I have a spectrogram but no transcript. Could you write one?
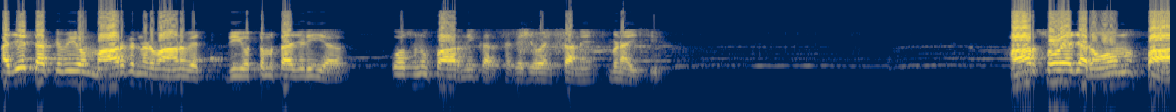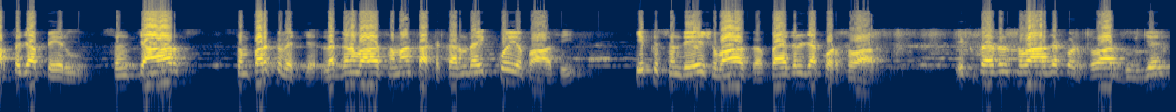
ਅਜੇ ਤੱਕ ਵੀ ਉਹ ਮਾਰਗ ਨਿਰਵਾਣ ਵਿੱਚ ਦੀ ਉੱਤਮਤਾ ਜਿਹੜੀ ਆ ਉਸ ਨੂੰ ਪਾਰ ਨਹੀਂ ਕਰ ਸਕੇ ਜੋ ਇੰਕਾਂ ਨੇ ਬਣਾਈ ਸੀ। ਹਾਰਸੋਏ ਜਾਂ ਰੋਮ, ਭਾਰਤ ਜਾਂ ਪੇਰੂ, ਸੰਚਾਰ ਸੰਪਰਕ ਵਿੱਚ ਲੱਗਣ ਵਾਲਾ ਸਮਾਂ ਘੱਟ ਕਰਨ ਦਾ ਇੱਕੋ ਹੀ ਉਪਾਅ ਸੀ। ਇੱਕ ਸੰਦੇਸ਼ ਵਾਹਕ ਪੈਦਲ ਜਾਂ ਘੁੜਸਵਾਰ। ਇੱਕ ਪੈਦਲ ਸਵਾਰ ਜਾਂ ਘੁੜਸਵਾਰ ਦੂਜੇ ਨੂੰ,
